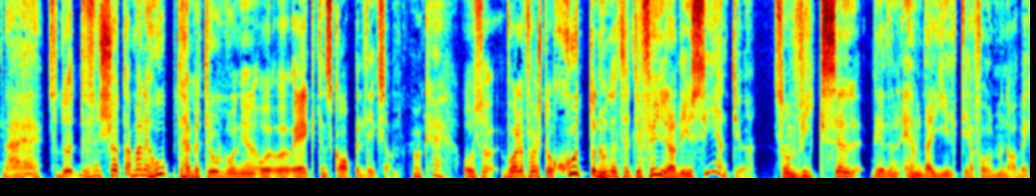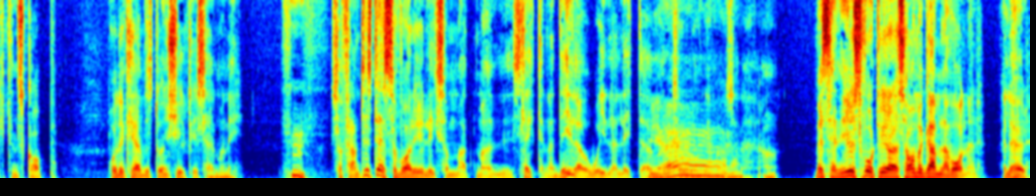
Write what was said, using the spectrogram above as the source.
Nej. Så då då köttar man ihop det här med trolovningen och, och äktenskapet liksom. Okej. Och så var det först då 1734, det är ju sent ju, som vigsel blev den enda giltiga formen av äktenskap. Och det krävdes då en kyrklig ceremoni. Hmm. Så fram tills dess så var det ju liksom att man, släkterna dealade och wheelade lite. över Ja, ja, ja. ja. Men sen är det svårt att göra sig av med gamla vanor, eller hur?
